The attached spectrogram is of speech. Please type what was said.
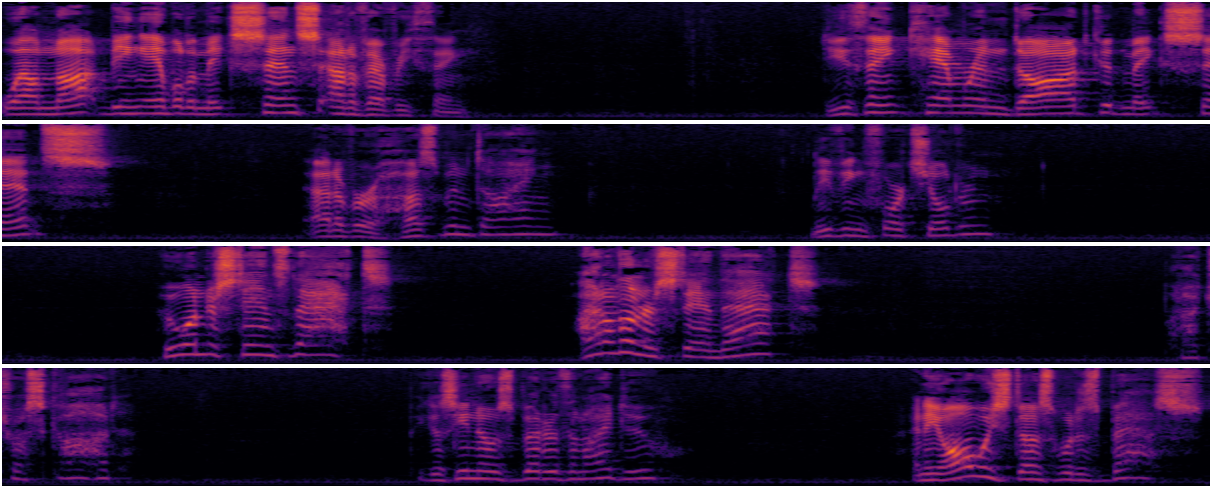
while not being able to make sense out of everything. Do you think Cameron Dodd could make sense out of her husband dying, leaving four children? Who understands that? I don't understand that. But I trust God because He knows better than I do. And He always does what is best.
